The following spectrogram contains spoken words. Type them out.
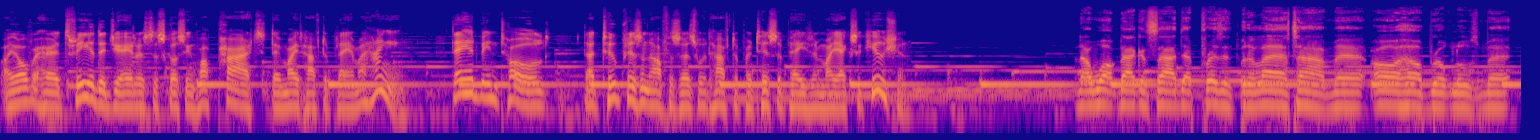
I overheard three of the jailers discussing what part they might have to play in my hanging. They had been told that two prison officers would have to participate in my execution. And I walked back inside that prison for the last time, man. All hell broke loose, man.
